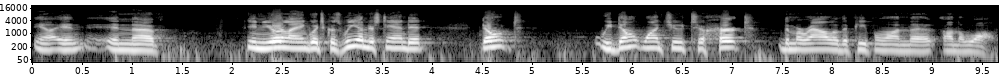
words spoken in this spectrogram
you know, in, in uh, in your language because we understand it. Don't we don't want you to hurt the morale of the people on the on the wall.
